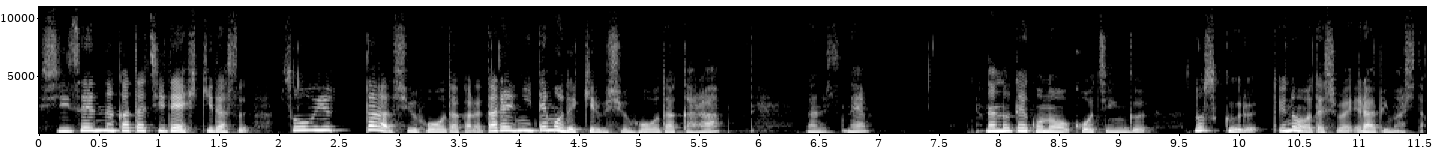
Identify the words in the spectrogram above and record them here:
自然な形で引き出す。そういった手法だから、誰にでもできる手法だからなんですね。なので、このコーチングのスクールというのを私は選びました。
